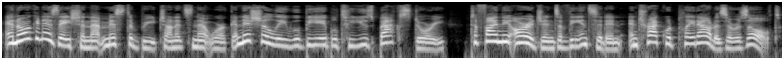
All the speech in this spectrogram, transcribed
an organization that missed a breach on its network initially will be able to use Backstory to find the origins of the incident and track what played out as a result.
